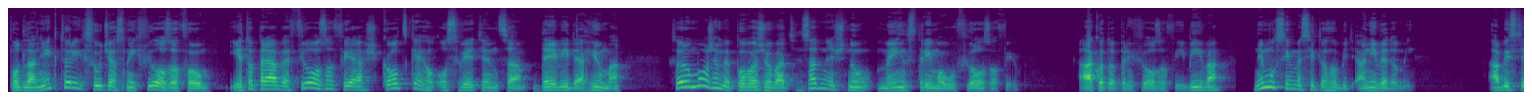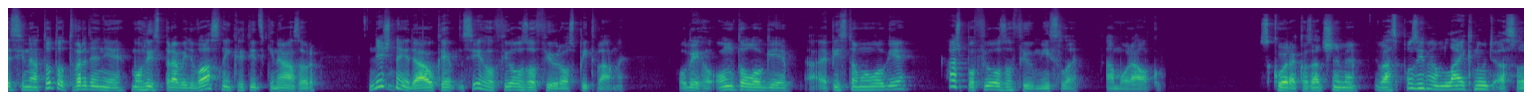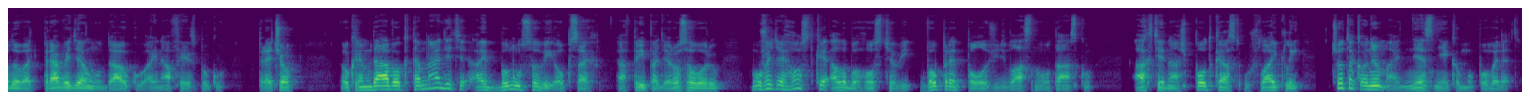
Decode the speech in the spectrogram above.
Podľa niektorých súčasných filozofov je to práve filozofia škótskeho osvietenca Davida Huma, ktorú môžeme považovať za dnešnú mainstreamovú filozofiu. A ako to pri filozofii býva, nemusíme si toho byť ani vedomí. Aby ste si na toto tvrdenie mohli spraviť vlastný kritický názor, v dnešnej dávke si jeho filozofiu rozpitváme. Od jeho ontológie a epistemológie až po filozofiu mysle a morálku. Skôr ako začneme, vás pozývam lajknúť a sledovať pravidelnú dávku aj na Facebooku. Prečo? Okrem dávok tam nájdete aj bonusový obsah a v prípade rozhovoru môžete hostke alebo hostovi vopred položiť vlastnú otázku. Ak ste náš podcast už lajkli, čo tak o ňom aj dnes niekomu povedať.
